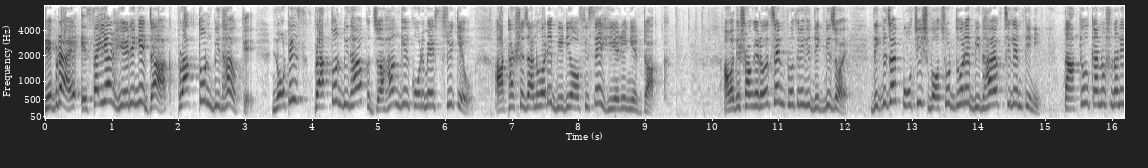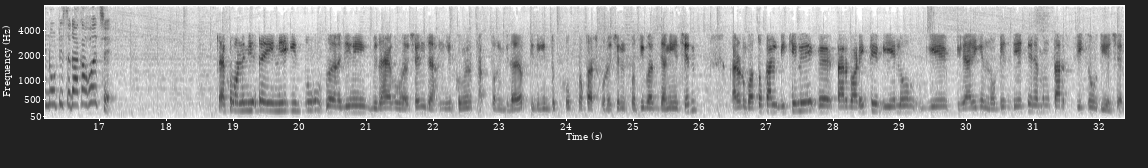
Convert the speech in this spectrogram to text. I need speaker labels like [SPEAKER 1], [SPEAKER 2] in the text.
[SPEAKER 1] ডেবরায় SIR hearing এ ডাক প্রাক্তন বিধায়ককে। নোটিশ, প্রাক্তন বিধায়ক জাহাঙ্গীর করিমের স্ত্রীকেও। আঠাশে জানুয়ারি বিডিও অফিসে হিয়ারিং এর ডাক। আমাদের সঙ্গে রয়েছেন প্রতিনিধি দিগ্বিজয়। দিগ্বিজয়, পঁচিশ বছর ধরে বিধায়ক ছিলেন তিনি। তাকেও কেন শুনানি নোটিশে ডাকা হয়েছে?
[SPEAKER 2] দেখো অনিন্দিতা এই নিয়ে কিন্তু যিনি বিধায়ক হয়েছেন, জাহাঙ্গীর কবির প্রাক্তন বিধায়ক, তিনি কিন্তু খুব প্রকাশ করেছেন, প্রতিবাদ জানিয়েছেন। কারণ গতকাল বিকেলে তার বাড়িতে বিএলও গিয়ে হিয়ারিং এর নোটিশ দিয়েছেন এবং তার স্ত্রীকেও দিয়েছেন।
